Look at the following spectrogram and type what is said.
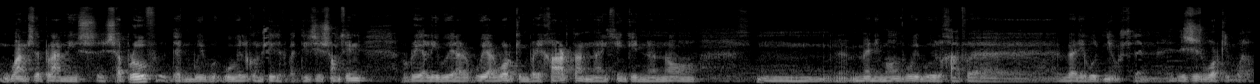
Once the plan is, is approved, then we, we will consider. But this is something really we are we are working very hard, and I think in no mm, many months we will have uh, very good news. Then this is working well.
